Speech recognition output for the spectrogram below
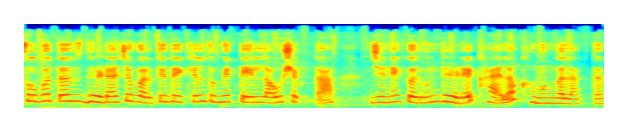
सोबतच धेड्याच्या वरती देखील तुम्ही तेल लावू शकता जेणेकरून धेडे खायला खमंग लागतात.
